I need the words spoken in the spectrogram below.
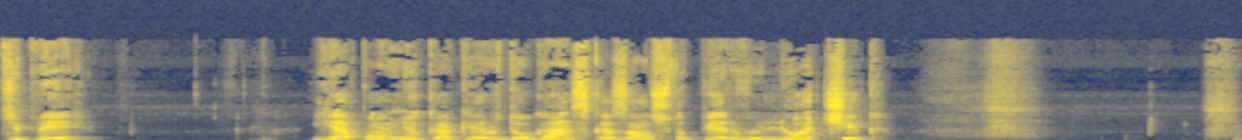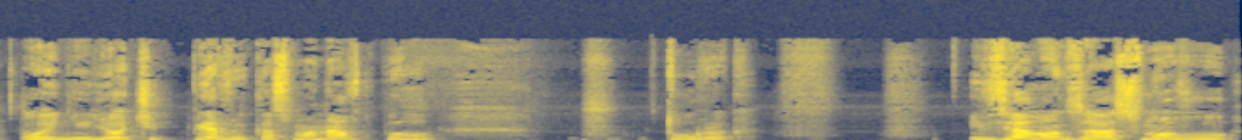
Теперь, я помню, как Эрдоган сказал, что первый летчик ой, не летчик, первый космонавт был турок. И взял он за основу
